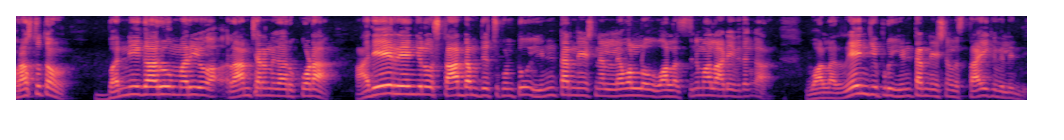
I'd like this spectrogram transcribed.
ప్రస్తుతం బన్నీ గారు మరియు రామ్ చరణ్ గారు కూడా అదే రేంజ్లో స్టార్డమ్ తెచ్చుకుంటూ ఇంటర్నేషనల్ లెవెల్లో వాళ్ళ సినిమాలు ఆడే విధంగా వాళ్ళ రేంజ్ ఇప్పుడు ఇంటర్నేషనల్ స్థాయికి వెళ్ళింది.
